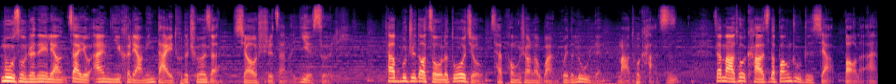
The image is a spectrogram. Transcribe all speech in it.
目送着那辆载有安妮和两名歹徒的车子消失在了夜色里。他不知道走了多久，才碰上了晚归的路人马托卡兹，在马托卡兹的帮助之下报了案。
